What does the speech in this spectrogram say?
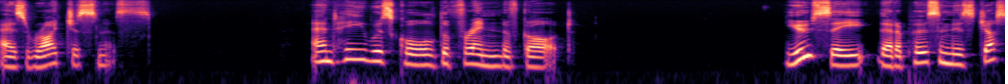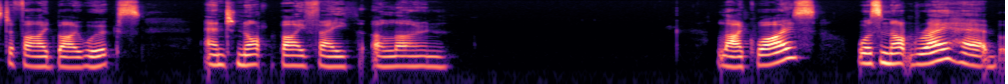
as righteousness. And he was called the friend of God. You see that a person is justified by works and not by faith alone. Likewise, was not Rahab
